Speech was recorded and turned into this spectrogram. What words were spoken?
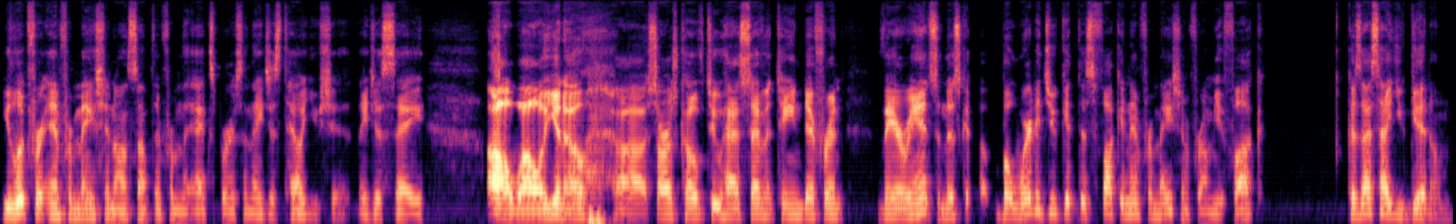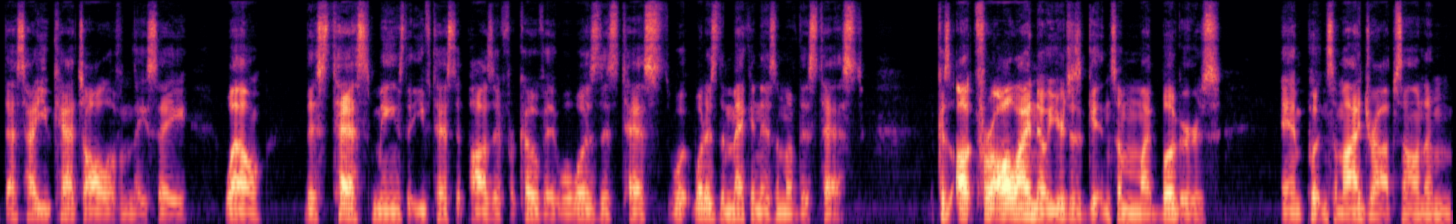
You look for information on something from the experts, and they just tell you shit. They just say, oh well you know uh, sars-cov-2 has 17 different variants and this but where did you get this fucking information from you fuck? Because that's how you get them that's how you catch all of them they say well this test means that you've tested positive for covid. Well what is this test what, what is the mechanism of this test? Because uh, for all i know you're just getting some of my boogers and putting some eye drops on them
